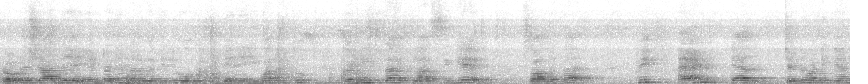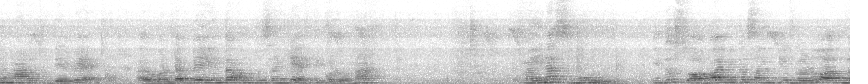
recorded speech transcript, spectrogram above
ಪ್ರೌಢಶಾಲೆ ಎಂಟನೇ ತರಗತಿಯಲ್ಲಿ ಓದುತ್ತಿದ್ದೇನೆ. ಇವತ್ತು ಗಣಿತ ಕ್ಲಾಸಿಗೆ ಸ್ವಾಗತ. ಪಿಕ್ ಆ್ಯಂಡ್ ಟೆಲ್ ಚಟುವಟಿಕೆಯನ್ನು ಮಾಡುತ್ತಿದ್ದೇವೆ. ಒಂದು ಡಬ್ಬೆಯಿಂದ ಒಂದು ಸಂಖ್ಯೆ ಎತ್ತಿಕೊಳ್ಳೋಣ. ಮೈನಸ್ ಮೂರು. ಇದು ಸ್ವಾಭಾವಿಕ ಸಂಖ್ಯೆಗಳು ಅಲ್ಲ.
